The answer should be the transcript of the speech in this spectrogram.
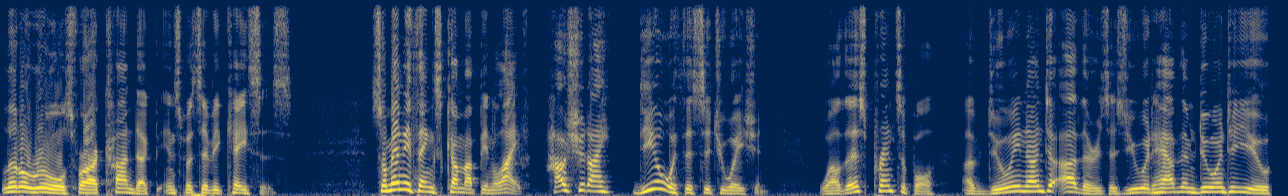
little rules for our conduct in specific cases. So many things come up in life. How should I deal with this situation? Well, this principle of doing unto others as you would have them do unto you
